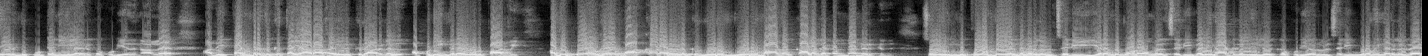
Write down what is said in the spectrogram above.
சேர்ந்து கூட்டணியில இருக்கக்கூடியதுனால அதை பண்றதுக்கு தயாராக இருக்கிறார்கள் அப்படிங்கிற ஒரு பார்வை. அது போக வாக்காளர்களுக்கு வெறும் ஒரு மாத காலகட்டம் தான் இருக்குது. சோ இங்க புலம்பெயர்ந்தவர்கள் சரி இறந்து போனவங்க சரி வெளிநாட்டுகளில் இருக்கக்கூடியவர்கள் சரி உறவினர்கள் வேற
